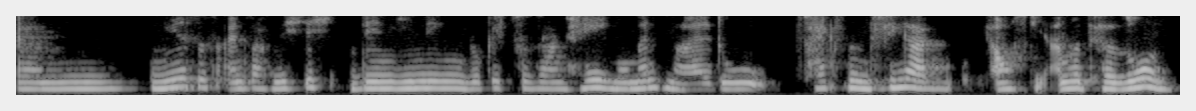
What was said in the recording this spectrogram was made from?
ähm, mir ist es einfach wichtig, denjenigen wirklich zu sagen, hey, Moment mal, du zeigst mit dem Finger auf die andere Person.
